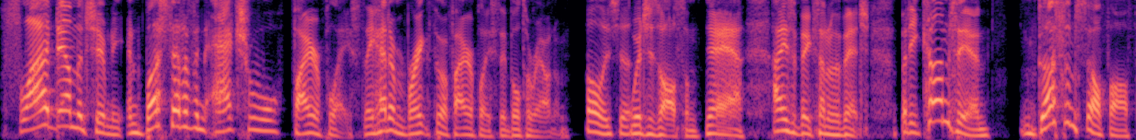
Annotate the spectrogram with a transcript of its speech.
slide down the chimney and bust out of an actual fireplace. They had him break through a fireplace they built around him, Holy shit. which is awesome. Yeah, I he's a big son of a bitch. But he comes in, dusts himself off,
